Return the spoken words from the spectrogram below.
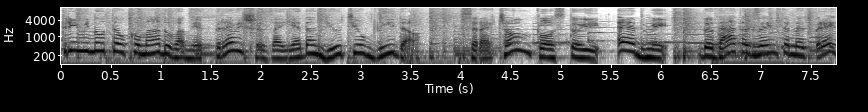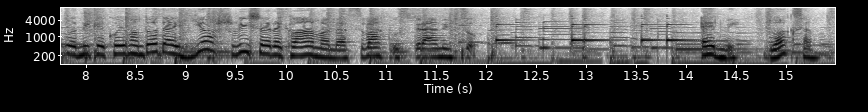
3 minute u komadu vam je previše za jedan YouTube video. Srećom postoji Edmi, dodatak za internet preglednike koji vam dodaje još više reklama na svaku stranicu. Edmi, blog sam.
